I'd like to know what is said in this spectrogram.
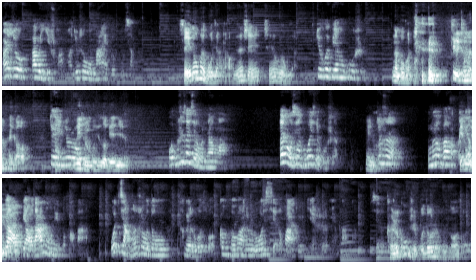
而且就还有遗传嘛，就是我妈也会胡想，谁都会胡讲吧？我觉得谁谁都会胡讲。就会编个故事。那不会，这个成本太高了。对，就是为什么不去做编剧？我不是在写文章吗？但是我现在不会写故事，为什么？就是我没有办法表表达能力不好吧。我讲的时候都特别啰嗦，更何况就是如果写的话，就也是没有办法写的可是故事不都是很啰嗦的吗？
